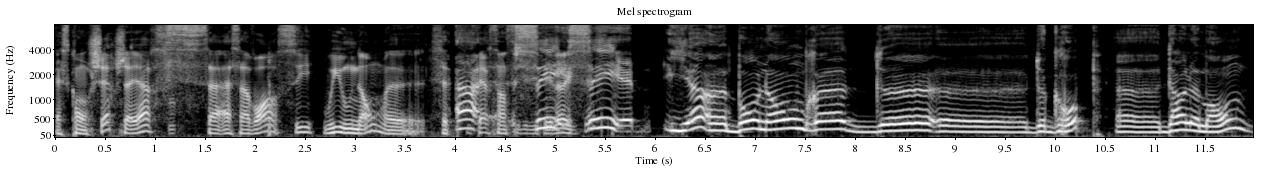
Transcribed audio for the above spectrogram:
Est-ce qu'on cherche d'ailleurs? À savoir si, oui ou non, euh, cette ah, hypersensibilité-là existe? Euh, il y a un bon nombre de, euh, de groupes euh, dans le monde,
